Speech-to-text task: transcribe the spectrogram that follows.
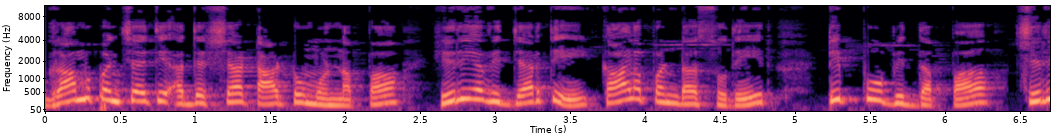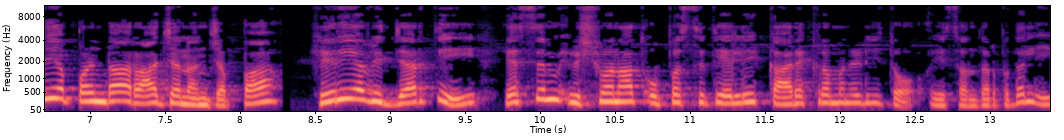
ಗ್ರಾಮ ಪಂಚಾಯಿತಿ ಅಧ್ಯಕ್ಷ ಟಾಟು ಮೊಣ್ಣಪ್ಪ, ಹಿರಿಯ ವಿದ್ಯಾರ್ಥಿ ಕಾಳಪಂಡ ಸುಧೀರ್, ಟಿಪ್ಪು ಬಿದ್ದಪ್ಪ, ಚಿರಿಯ ಪಂಡ ರಾಜನಂಜಪ್ಪ ಹಿರಿಯ ವಿದ್ಯಾರ್ಥಿ ಎಸ್ ಎಂ ವಿಶ್ವನಾಥ್ ಉಪಸ್ಥಿತಿಯಲ್ಲಿ ಕಾರ್ಯಕ್ರಮ ನಡೆಯಿತು. ಈ ಸಂದರ್ಭದಲ್ಲಿ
